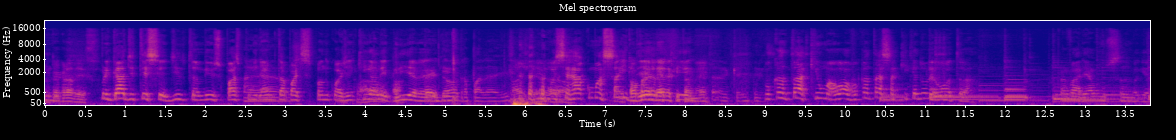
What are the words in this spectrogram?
vindo. agradeço. Obrigado de ter cedido também o espaço para o É, Guilherme estar mas- participando com a gente. que Claro, alegria, velho. Perdão Que- atrapalhar aí. Imagina. Vou encerrar com uma saideira aprendendo aqui. aqui também. Isso. Vou cantar aqui uma, ó, vou cantar essa aqui que é do Leoto, ó. Pra variar um samba aqui, ó.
